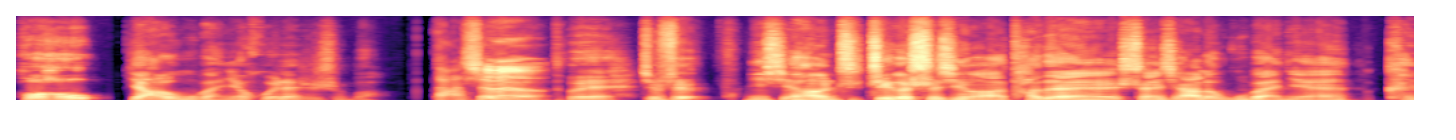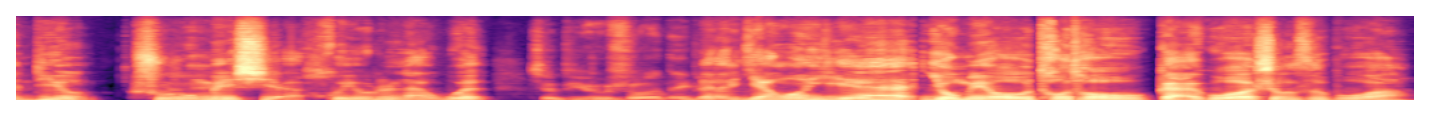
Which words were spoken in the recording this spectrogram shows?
泼猴压了五百年回来是什么？打胜，对，就是你想想这这个事情啊，他在山下了五百年，肯定书中没写，会有人来问，就比如说那呃，阎王爷有没有偷偷改过生死簿啊？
